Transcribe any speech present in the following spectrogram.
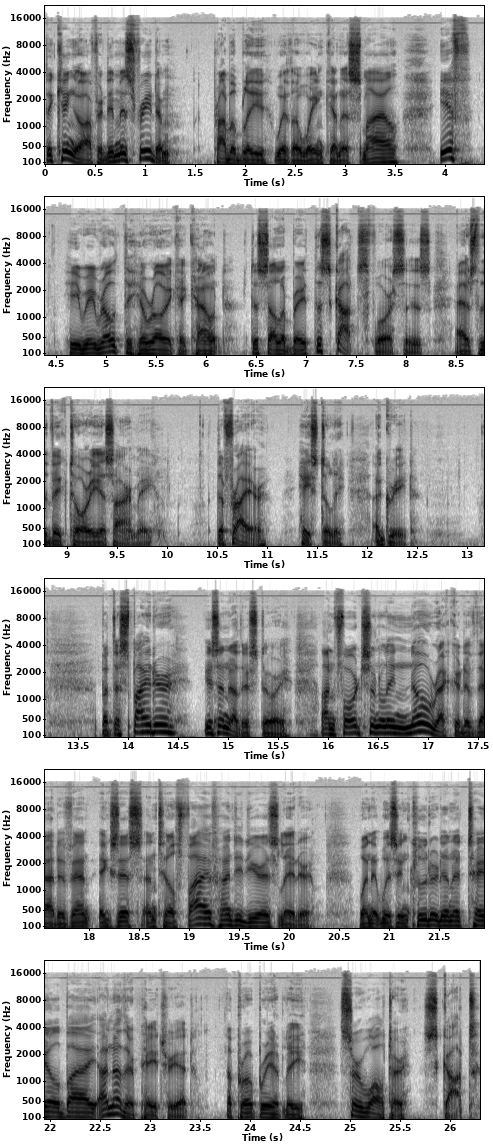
the king offered him his freedom, probably with a wink and a smile, if he rewrote the heroic account to celebrate the Scots forces as the victorious army. The friar hastily agreed. But the spider is another story. Unfortunately, no record of that event exists until 500 years later, when it was included in a tale by another patriot, appropriately Sir Walter Scott.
